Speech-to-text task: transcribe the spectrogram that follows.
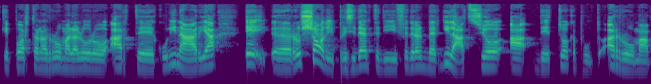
che portano a Roma la loro arte culinaria e eh, Roscioli, il presidente di Federalberghi Lazio, ha detto che appunto a Roma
